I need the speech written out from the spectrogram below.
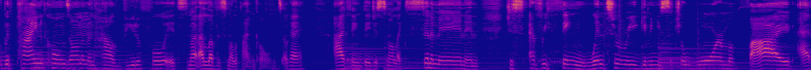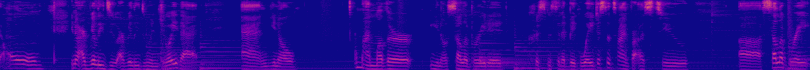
with pine cones on them, and how beautiful it smelled. I love the smell of pine cones, okay? I think they just smell like cinnamon and just everything wintry, giving you such a warm vibe at home. You know, I really do. I really do enjoy that. And, you know, my mother, you know, celebrated Christmas in a big way, just a time for us to uh, celebrate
